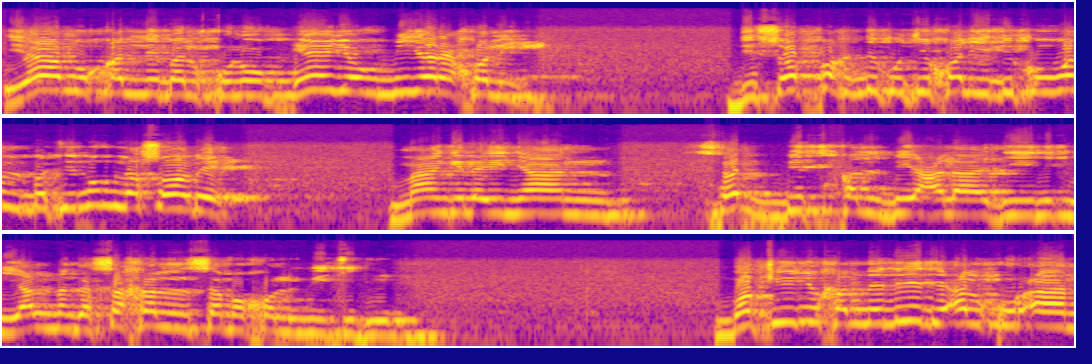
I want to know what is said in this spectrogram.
yaa muqallib alqulub ee yow mi yore xol yi di soppax di ko ci xol yi di ko wëlbati num la soobee maa ngi lay ñaan thabbit qalbi ala diinik yàlla na nga saxal sama xol wi ci diin. Mbokk yi ñu xam ne lii di alquran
